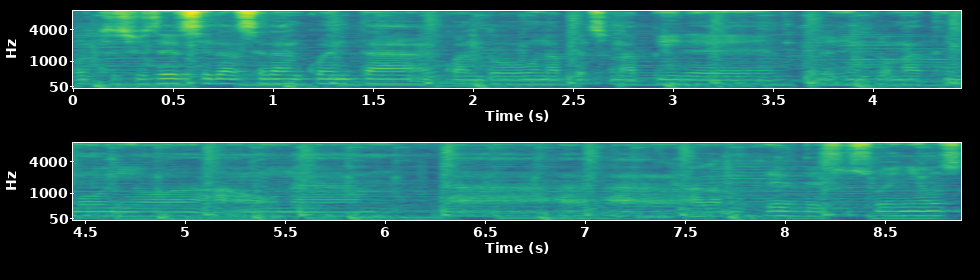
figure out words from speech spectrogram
Porque si ustedes se dan, cuenta, cuando una persona pide, por ejemplo, matrimonio a, una, a, la mujer de sus sueños,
